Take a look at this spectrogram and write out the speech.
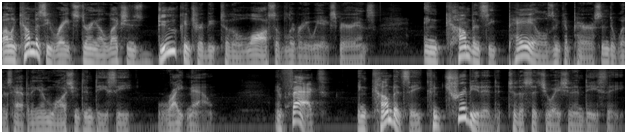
While incumbency rates during elections do contribute to the loss of liberty we experience, incumbency pales in comparison to what is happening in Washington, D.C. right now. In fact, incumbency contributed to the situation in D.C.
